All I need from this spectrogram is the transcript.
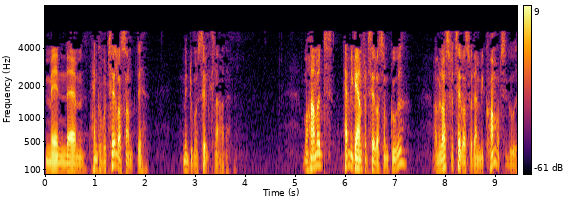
Men øhm, han kunne fortælle os om det, men du må selv klare det. Mohammed, han vil gerne fortælle os om Gud, og han vil også fortælle os, hvordan vi kommer til Gud,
